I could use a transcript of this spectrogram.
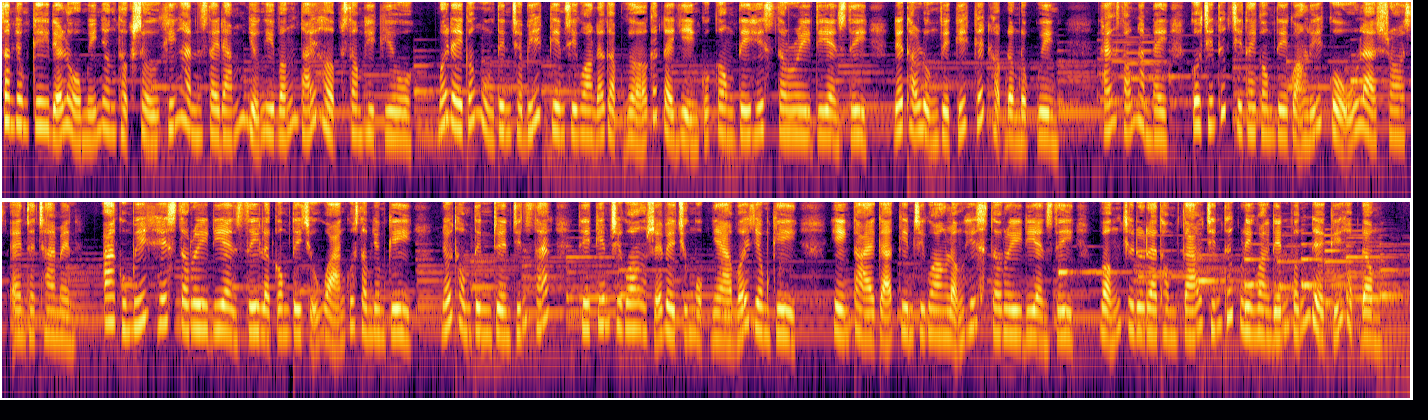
Sam Jong Ki để lộ mỹ nhân thật sự khiến anh say đắm giữa nghi vấn tái hợp Song Hye Kyo. Mới đây có nguồn tin cho biết Kim Si Won đã gặp gỡ các đại diện của công ty History DNC để thảo luận việc ký kết hợp đồng độc quyền. Tháng 6 năm nay, cô chính thức chia tay công ty quản lý cũ là Source Entertainment. Ai cũng biết History DNC là công ty chủ quản của Song Joong Ki. Nếu thông tin trên chính xác, thì Kim Ji Won sẽ về chung một nhà với Joong Ki. Hiện tại cả Kim Ji Won lẫn History DNC vẫn chưa đưa ra thông cáo chính thức liên quan đến vấn đề ký hợp đồng.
